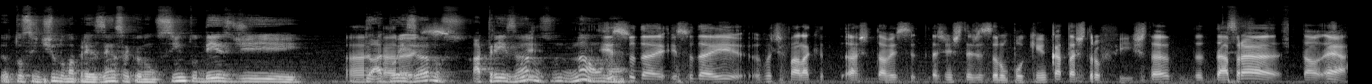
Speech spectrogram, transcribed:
Eu tô sentindo uma presença que eu não sinto desde... Ah, há cara, dois isso- anos? Há três anos? Não, né? Isso daí, isso daí, eu vou te falar que acho que talvez a gente esteja sendo um pouquinho catastrofista. Dá pra. É,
